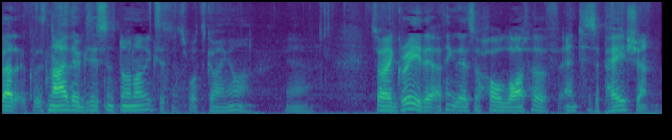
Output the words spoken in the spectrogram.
But it was neither existence nor non-existence. What's going on? Yeah. So I agree that I think there's a whole lot of anticipation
